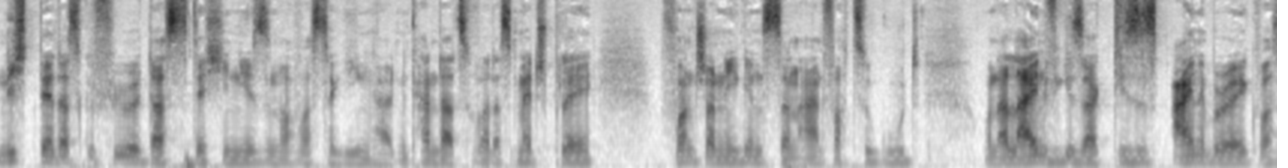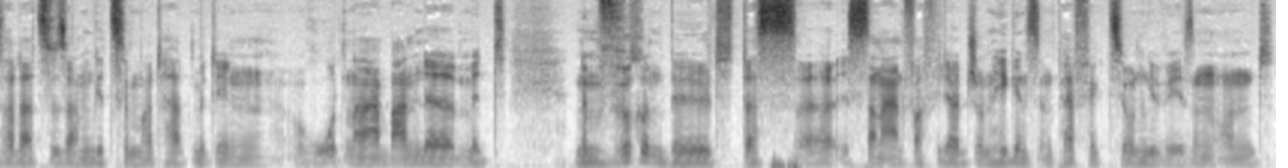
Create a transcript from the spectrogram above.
nicht mehr das Gefühl, dass der Chinese noch was dagegen halten kann. Dazu war das Matchplay von John Higgins dann einfach zu gut. Und allein, wie gesagt, dieses eine Break, was er da zusammengezimmert hat mit den Roten an der Bande, mit einem wirren Bild, das äh, ist dann einfach wieder John Higgins in Perfektion gewesen. Und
